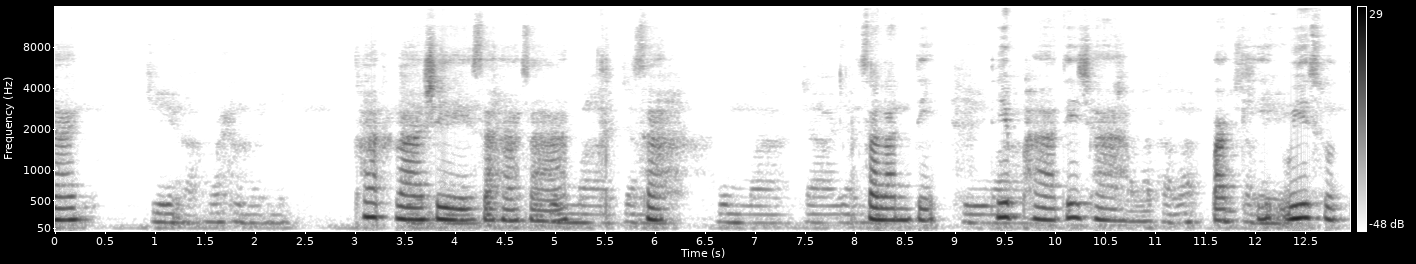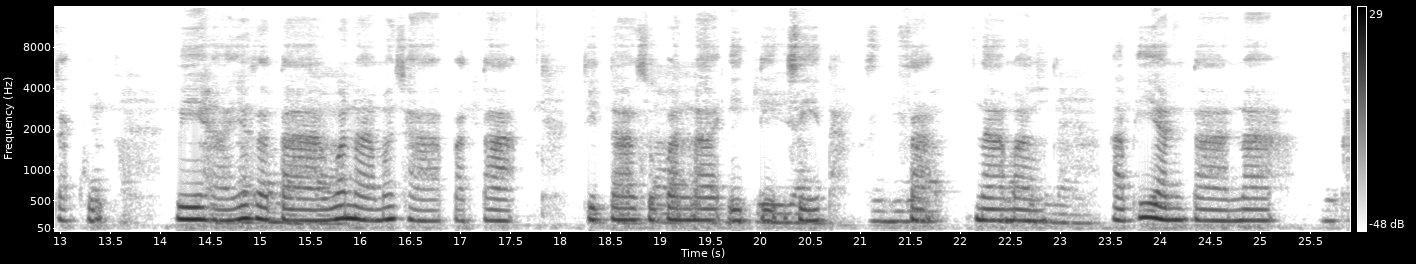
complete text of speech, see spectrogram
นาเคหะวัตุมหิคะราชีสหาสาภูมาจสนะภูมาจายันสลันติเทวะทิพาทิชาชลทละปักวิขิสเมวิสุทจักขุยัคขะวีหายสตาวานามชาปัตตา จิตตาสุปันนาอิติสีทมุนิสะวะนามังวัฒนัง อภิยันตานาข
